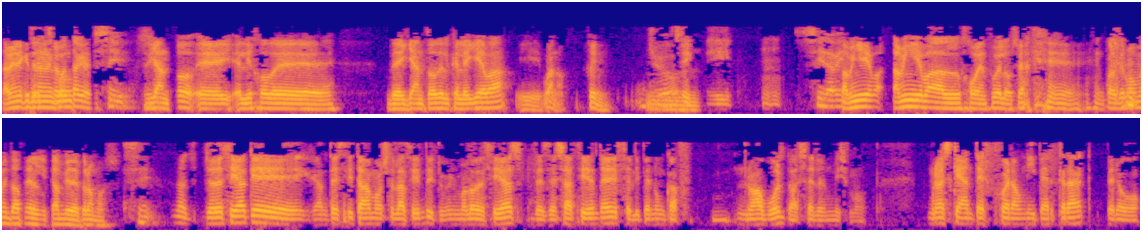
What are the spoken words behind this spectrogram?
También hay que tener hecho, en cuenta que sí, Yanto, eh, el hijo de, de Yanto del que le lleva, y bueno, en fin. Yo- Sí, y- ujú. Sí, David. También lleva, también lleva al jovenzuelo, o sea que en cualquier momento hace el cambio de cromos. Sí. No, yo decía que antes citábamos el accidente y tú mismo lo decías, desde ese accidente Felipe nunca no ha vuelto a ser el mismo. No es que antes fuera un hipercrack, pero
